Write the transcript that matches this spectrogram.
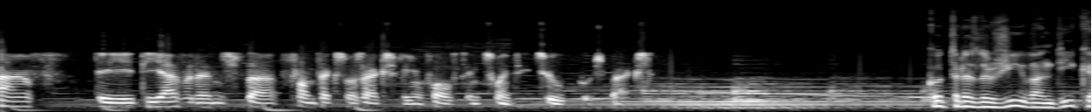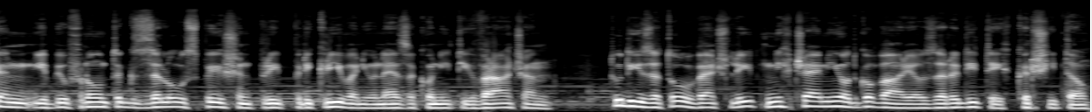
have the, the evidence that Frontex was actually involved in 22 pushbacks. Kot razloži Van Diken, je bil Frontex zelo uspešen pri prikrivanju nezakonitih vračanj. Tudi zato več let nihče ni odgovarjal zaradi teh kršitev.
